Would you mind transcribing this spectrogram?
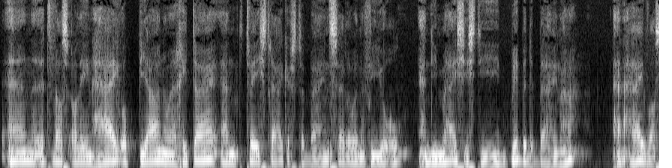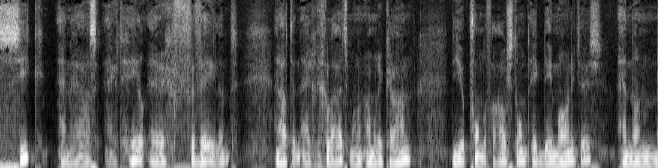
En het was alleen hij op piano en gitaar en twee strijkers erbij. Een cello en een viool. En die meisjes die bibberden bijna. En hij was ziek en hij was echt heel erg vervelend. En had een eigen geluidsman, een Amerikaan, die op Von der stond. Ik deed monitors. En dan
